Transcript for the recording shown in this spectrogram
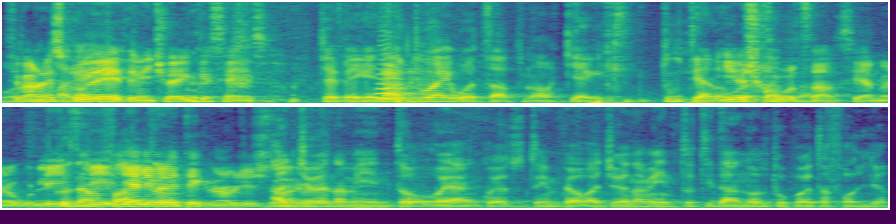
Sì, ma non escludetemi, cioè in che senso? Cioè, perché tu hai WhatsApp, no? Chi è- Tutti hanno Io WhatsApp. ho no? WhatsApp, sì, almeno lì, Cosa lì- hanno lì a livello di fatto? tecnologia ci sono. Aggiornamento, o è ancora tutto in prova, aggiornamento, ti danno il tuo portafoglio.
